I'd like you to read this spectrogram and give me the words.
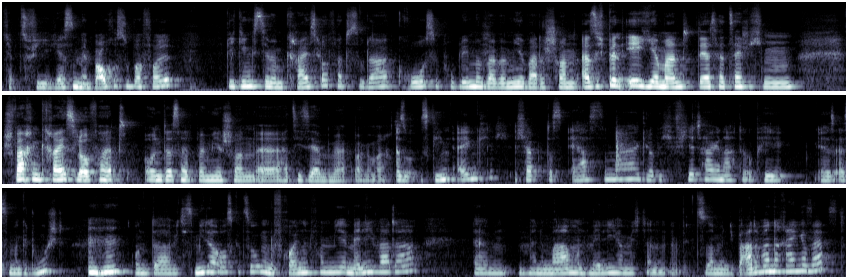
ich habe zu viel gegessen. Mein Bauch ist super voll. Wie ging es dir mit dem Kreislauf? Hattest du da große Probleme? Weil bei mir war das schon. Also ich bin eh jemand, der tatsächlich einen schwachen Kreislauf hat und das hat bei mir schon, äh, hat sich sehr bemerkbar gemacht. Also, es ging eigentlich. Ich habe das erste Mal, glaube ich, vier Tage nach der OP das erste Mal geduscht. Mhm. Und da habe ich das Mieder ausgezogen. Eine Freundin von mir, Melli, war da. Ähm, meine Mom und Melli haben mich dann zusammen in die Badewanne reingesetzt.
